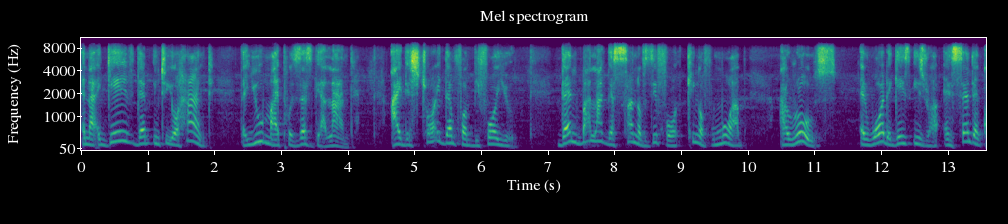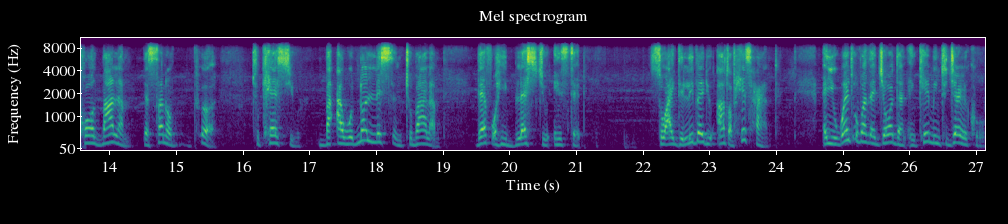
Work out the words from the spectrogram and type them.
And I gave them into your hand, that you might possess their land. I destroyed them from before you. Then Balak the son of Zippor, king of Moab, arose and warred against Israel and sent and called Balaam, the son of Beor, to curse you. But I would not listen to Balaam. Therefore, he blessed you instead. So I delivered you out of his hand. And you went over the Jordan and came into Jericho.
